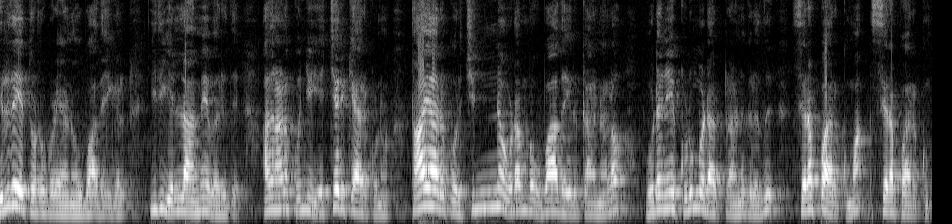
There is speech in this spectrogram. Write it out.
இருதய தொடர்புடையான உபாதைகள் இது எல்லாமே வருது. அதனால் கொஞ்சம் எச்சரிக்கையாக இருக்கணும். தாயாருக்கு ஒரு சின்ன உடம்பு உபாதை இருக்காதனாலும் உடனே குடும்ப டாக்டர் அணுகிறது. சிறப்பாக இருக்குமா? சிறப்பாக இருக்கும்.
